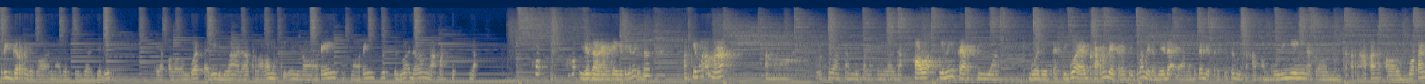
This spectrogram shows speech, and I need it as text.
trigger gitu loh another trigger. Jadi ya kalau gue tadi dibilang adalah pertama mesti ignoring ignoring terus kedua adalah nggak masuk nggak kok kok gitu kan kayak gitu gitu itu makin lama uh, itu akan bisa makin meledak. Kalau ini versi yang gue depresi gue ya karena depresi itu kan beda-beda ya maksudnya depresi itu bisa karena bullying atau bisa karena apa kalau gue kan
